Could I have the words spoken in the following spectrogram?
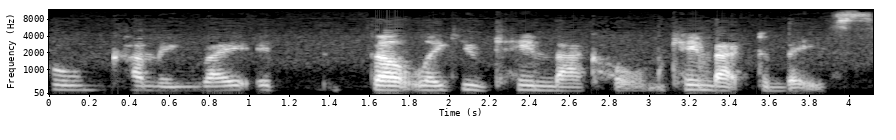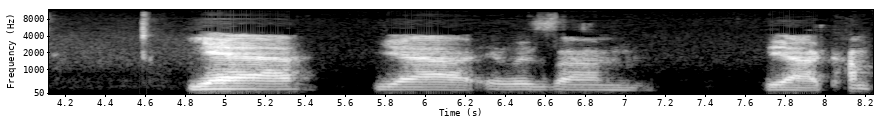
homecoming right it felt like you came back home came back to base yeah yeah it was um yeah come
